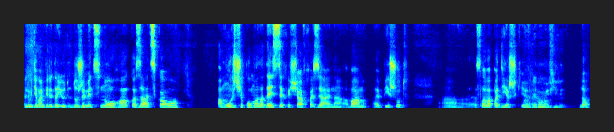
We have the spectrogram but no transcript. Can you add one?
Люди вам передають дуже міцного козацького. Амурчику молодець захищав хазяїна. Вам пишуть слова Мы в поддержки. прямом эфире? Да?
